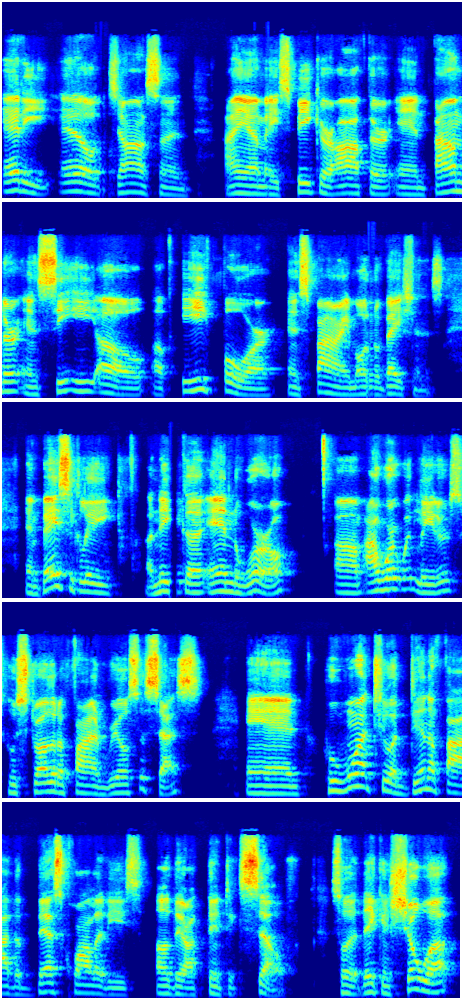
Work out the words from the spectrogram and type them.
Eddie L. Johnson. I am a speaker, author, and founder and CEO of E4 Inspiring Motivations. And basically, Anika and the world, um, I work with leaders who struggle to find real success and who want to identify the best qualities of their authentic self so that they can show up,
